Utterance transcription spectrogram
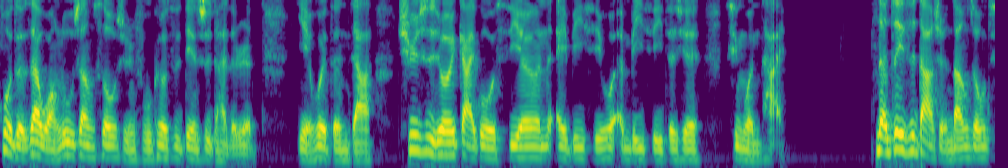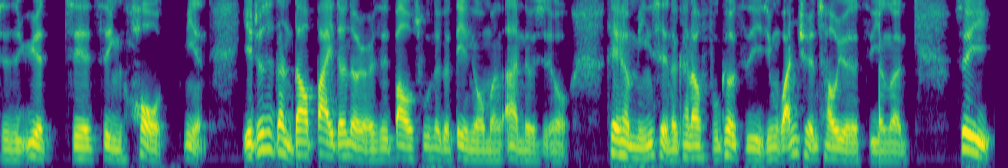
或者在网络上搜寻福克斯电视台的人也会增加，趋势就会盖过 CNN、ABC 或 NBC 这些新闻台。那这次大选当中，其实越接近后面，也就是等到拜登的儿子爆出那个电邮门案的时候，可以很明显的看到福克斯已经完全超越了 CNN。所以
